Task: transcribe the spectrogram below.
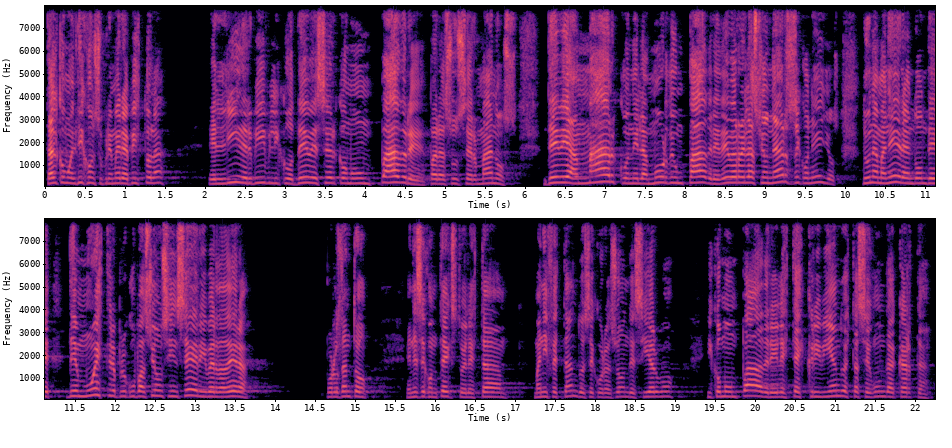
Tal como él dijo en su primera epístola, el líder bíblico debe ser como un padre para sus hermanos, debe amar con el amor de un padre, debe relacionarse con ellos de una manera en donde demuestre preocupación sincera y verdadera. Por lo tanto, en ese contexto, él está manifestando ese corazón de siervo y como un padre, él está escribiendo esta segunda carta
